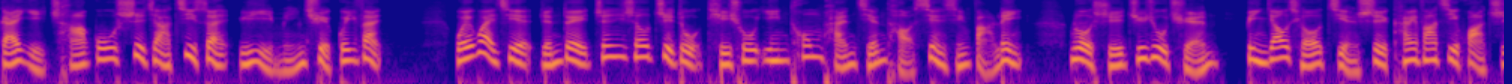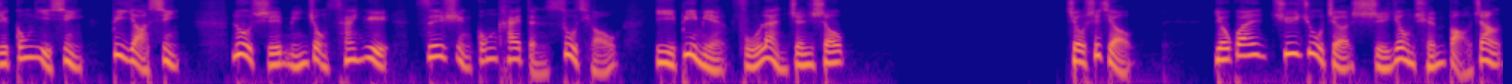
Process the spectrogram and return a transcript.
改以查估市价计算予以明确规范，为外界仍对征收制度提出应通盘检讨现行法令、落实居住权，并要求检视开发计划之公益性、必要性，落实民众参与、资讯公开等诉求，以避免腐烂征收。九十九，有关居住者使用权保障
